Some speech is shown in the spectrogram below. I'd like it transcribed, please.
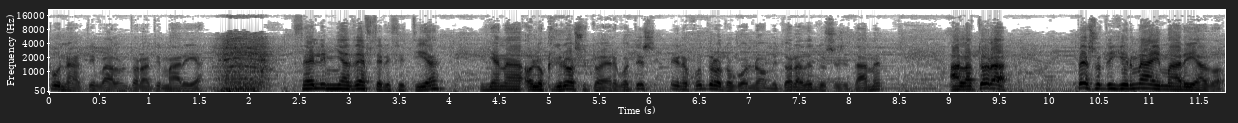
πού να τη βάλουν τώρα τη Μαρία. Θέλει μια δεύτερη θητεία για να ολοκληρώσει το έργο της. Είναι χοντρό το κονόμι τώρα δεν το συζητάμε αλλά τώρα πες ότι γυρνάει η Μαρία εδώ.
